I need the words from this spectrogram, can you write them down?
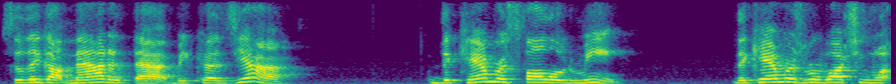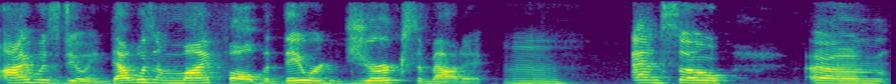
So they got mad at that because yeah, the cameras followed me. The cameras were watching what I was doing. That wasn't my fault, but they were jerks about it. Mm. And so um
